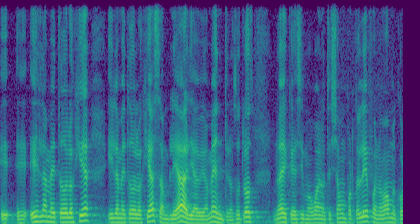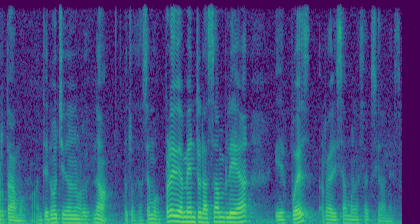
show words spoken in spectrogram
E, e, es la metodología y la metodología asamblearia, obviamente. Nosotros no es que decimos, bueno, te llamo por teléfono, vamos y cortamos. Antenoche no nos... No, nosotros hacemos previamente una asamblea y después realizamos las acciones.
